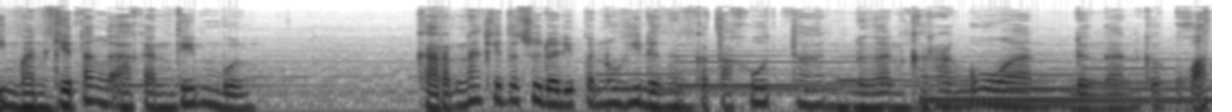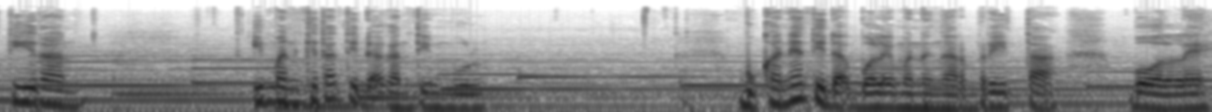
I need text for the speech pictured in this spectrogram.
iman kita nggak akan timbul. Karena kita sudah dipenuhi dengan ketakutan, dengan keraguan, dengan kekhawatiran, iman kita tidak akan timbul. Bukannya tidak boleh mendengar berita, boleh,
